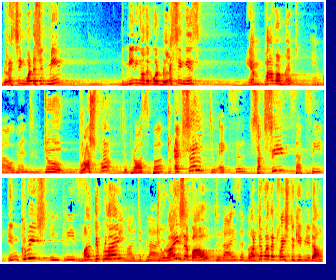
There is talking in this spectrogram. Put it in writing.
Blessing, what does it mean? The meaning of that word blessing is empowerment Empowerment to prosper, to prosper, to excel, to excel, succeed, succeed, increase, increase, multiply, multiply, to rise above to rise above. whatever that tries to keep you down.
